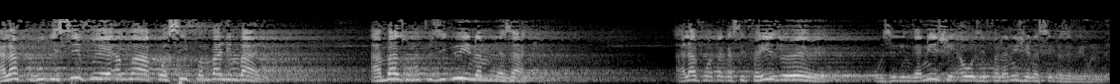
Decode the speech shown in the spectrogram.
alafu hujisifu yeye Allah kwa sifa mbalimbali ambazo hatuzijui namna zake. Alafu wataka sifa hizo wewe uzilinganishe au uzifananishe na sifa za viumbe.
